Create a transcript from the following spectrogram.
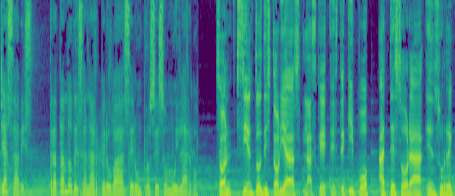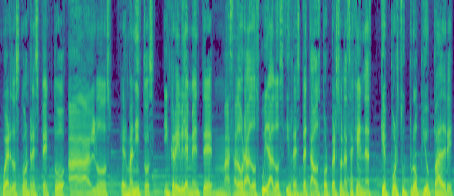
Ya sabes, tratando de sanar, pero va a ser un proceso muy largo. Son cientos de historias las que este equipo atesora en sus recuerdos con respecto a los hermanitos, increíblemente más adorados, cuidados y respetados por personas ajenas que por su propio padre,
